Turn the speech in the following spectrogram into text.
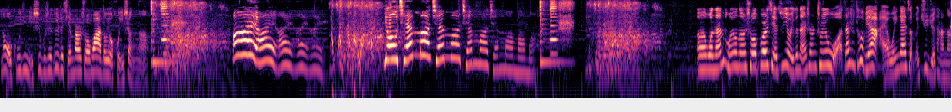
那我估计你是不是对着钱包说话都有回声啊？哎哎哎哎哎，有钱吗？钱吗？钱吗？钱吗？妈妈。呃，我男朋友呢说，波儿姐最近有一个男生追我，但是特别矮，我应该怎么拒绝他呢？”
